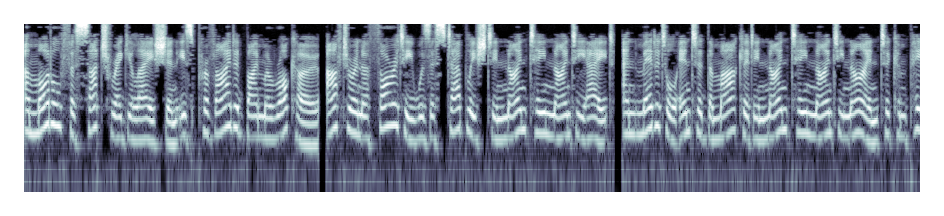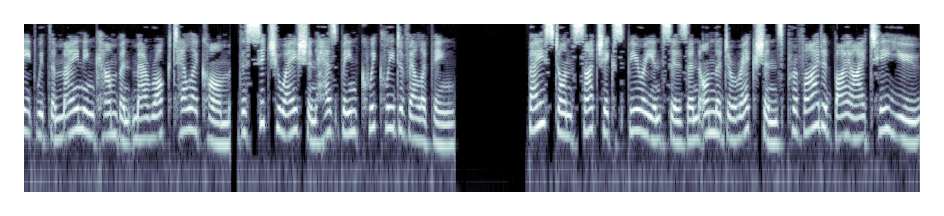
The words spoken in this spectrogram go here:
A model for such regulation is provided by Morocco, after an authority was established in 1998, and Meditel entered the market in 1999 to compete with the main incumbent Maroc Telecom. The situation has been quickly developing. Based on such experiences and on the directions provided by ITU,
